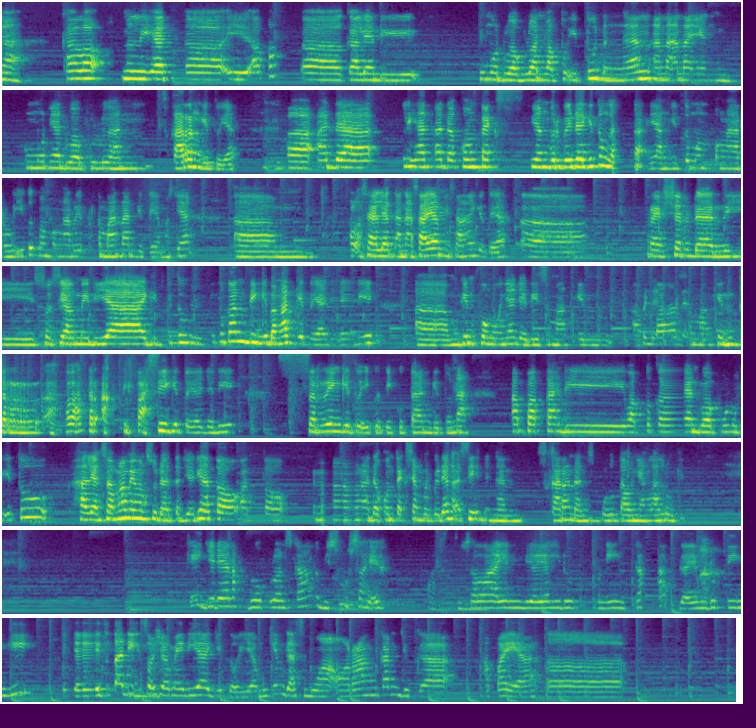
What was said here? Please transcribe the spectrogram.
Nah, kalau melihat uh, i, apa uh, kalian di umur 20-an waktu itu dengan anak-anak yang umurnya 20-an sekarang gitu ya. Uh, ada lihat ada konteks yang berbeda gitu nggak yang itu mempengaruhi ikut mempengaruhi pertemanan gitu ya? Maksudnya um, kalau saya lihat anak saya misalnya gitu ya uh, pressure dari sosial media gitu itu itu kan tinggi banget gitu ya. Jadi uh, mungkin FOMO-nya jadi semakin apa semakin ter apa teraktivasi gitu ya jadi sering gitu ikut-ikutan gitu nah apakah di waktu kalian 20 itu hal yang sama memang sudah terjadi atau atau memang ada konteks yang berbeda nggak sih dengan sekarang dan 10 tahun yang lalu gitu? Oke, jadi anak 20-an sekarang lebih susah ya. Pasti. Selain biaya hidup meningkat, gaya hidup tinggi, ya itu tadi sosial media gitu. Ya mungkin nggak semua orang kan juga apa ya uh,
